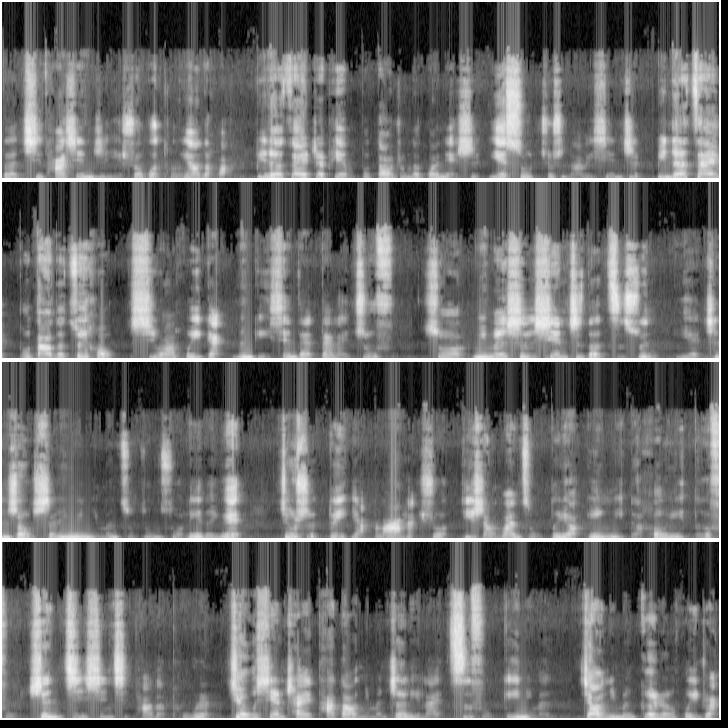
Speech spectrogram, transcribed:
的其他先知也说过同样的话。彼得在这篇布道中的观点是，耶稣就是那位先知。彼得在布道的最后，希望悔改能给现代带来祝福，说：“你们是先知的子孙，也承受神与你们祖宗所立的约，就是对亚伯拉罕说，地上万族都要因你的后裔得福。神既兴起他的仆人，就先差他到你们这里来赐福给你们，叫你们个人回转，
